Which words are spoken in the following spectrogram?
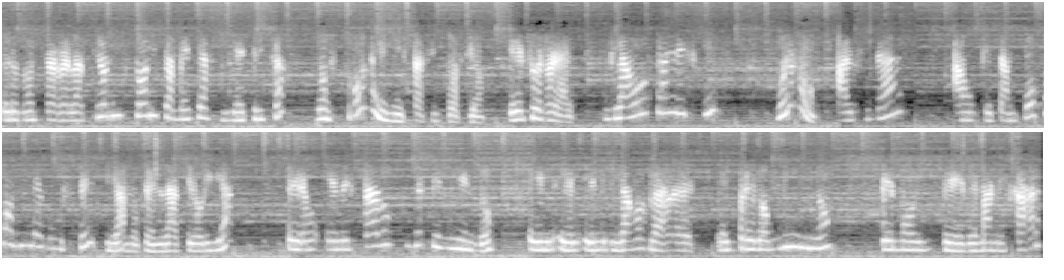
pero nuestra relación históricamente asimétrica nos pone en esta situación. Eso es real. Y la otra es que, bueno, al final, aunque tampoco a mí me guste, digamos, en la teoría, pero el Estado sigue teniendo el, el, digamos la, el predominio de, de, manejar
